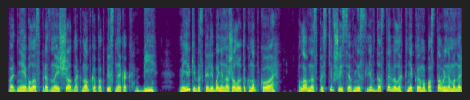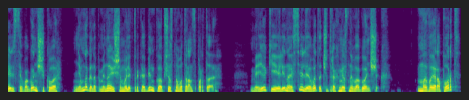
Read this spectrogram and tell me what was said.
Под ней была спрятана еще одна кнопка, подписанная как «B». Миюки без колебаний нажала эту кнопку. Плавно спустившийся вниз лифт доставил их к некоему поставленному на рельсы вагончику, немного напоминающему электрокабинку общественного транспорта. Миюки и Лина сели в этот четырехместный вагончик. «Мы в аэропорт?»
